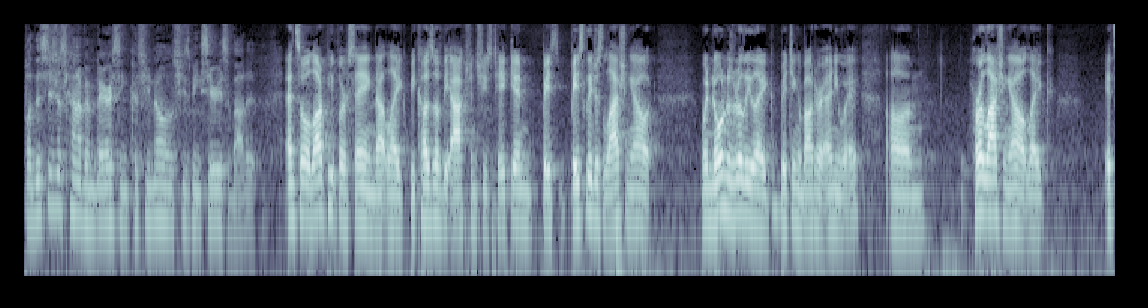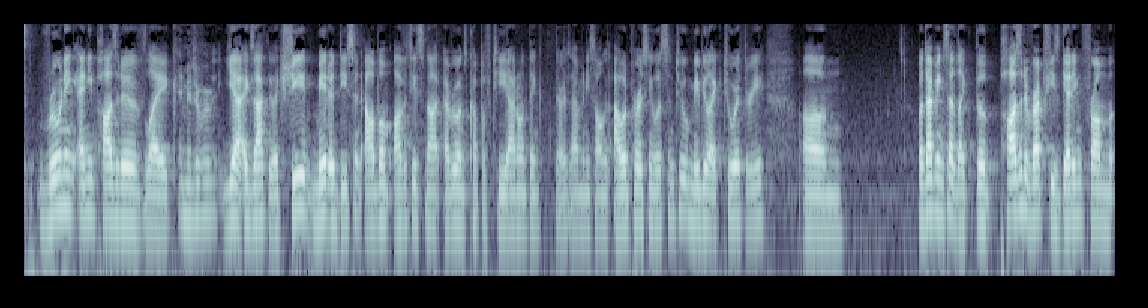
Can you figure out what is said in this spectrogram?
but this is just kind of embarrassing because she knows she's being serious about it. And so a lot of people are saying that like because of the action she's taken, bas- basically just lashing out when no one was really like bitching about her anyway. Um, her lashing out like it's ruining any positive like Image of her. yeah exactly like she made a decent album. Obviously it's not everyone's cup of tea. I don't think there's that many songs I would personally listen to. Maybe like two or three. Um, but that being said, like the positive rep she's getting from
